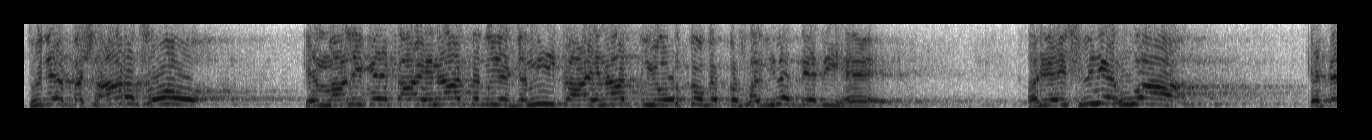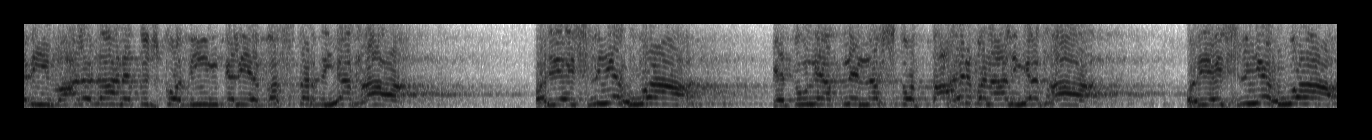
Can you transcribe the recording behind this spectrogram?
تجھے بشارت ہو کہ مالک کائنات نے تجھے جمی کائنات کی عورتوں کے فضیلت دے دی ہے۔ اور یہ اس لیے ہوا کہ تیری والدہ نے تجھ کو دین کے لیے وقف کر دیا تھا۔ اور یہ اس لیے ہوا کہ تو نے اپنے نفس کو طاہر بنا لیا تھا۔ اور یہ اس لیے ہوا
